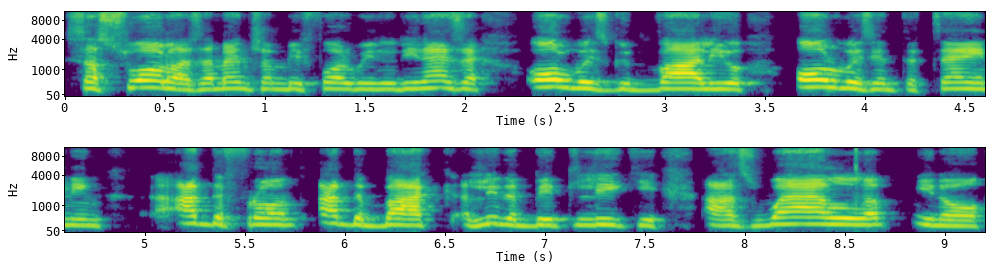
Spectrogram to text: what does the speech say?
Sassuolo, as I mentioned before with Udinese, always good value, always entertaining at the front, at the back, a little bit leaky as well. You know,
